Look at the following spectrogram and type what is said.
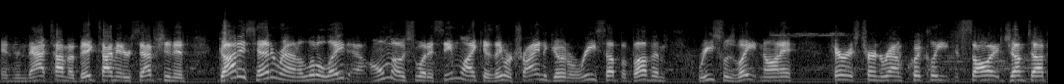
And then that time, a big time interception and got his head around a little late, uh, almost what it seemed like as they were trying to go to Reese up above him. Reese was waiting on it. Harris turned around quickly, saw it, jumped up,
